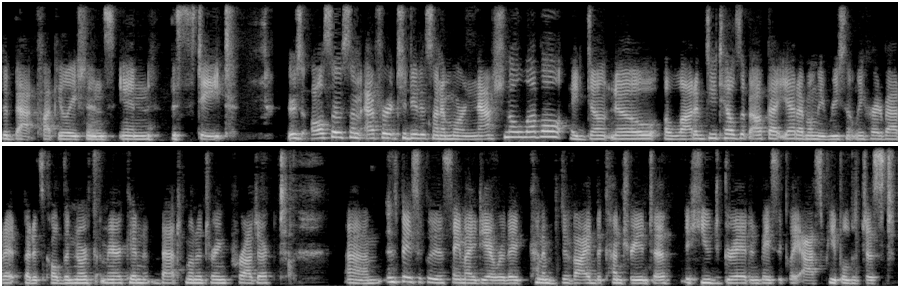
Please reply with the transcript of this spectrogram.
the bat populations in the state. There's also some effort to do this on a more national level. I don't know a lot of details about that yet. I've only recently heard about it, but it's called the North American Bat Monitoring Project. Um, it's basically the same idea where they kind of divide the country into a huge grid and basically ask people to just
